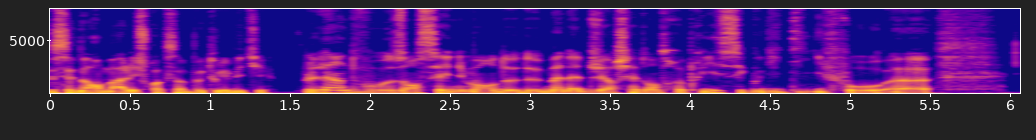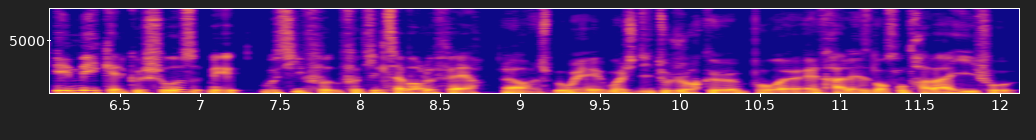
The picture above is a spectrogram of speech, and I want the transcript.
c'est normal et je crois que c'est un peu tous les métiers. L'un de vos enseignements de, de manager, chef d'entreprise, c'est que vous dites il faut aimer quelque chose, mais aussi faut-il savoir le faire? Alors je, oui, moi je dis toujours que pour être à l'aise dans son travail, il faut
